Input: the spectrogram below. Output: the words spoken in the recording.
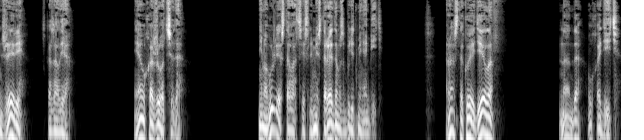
«Джерри», — сказал я, — «я ухожу отсюда. Не могу же я оставаться, если мистер Эдамс будет меня бить? Раз такое дело, надо уходить».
